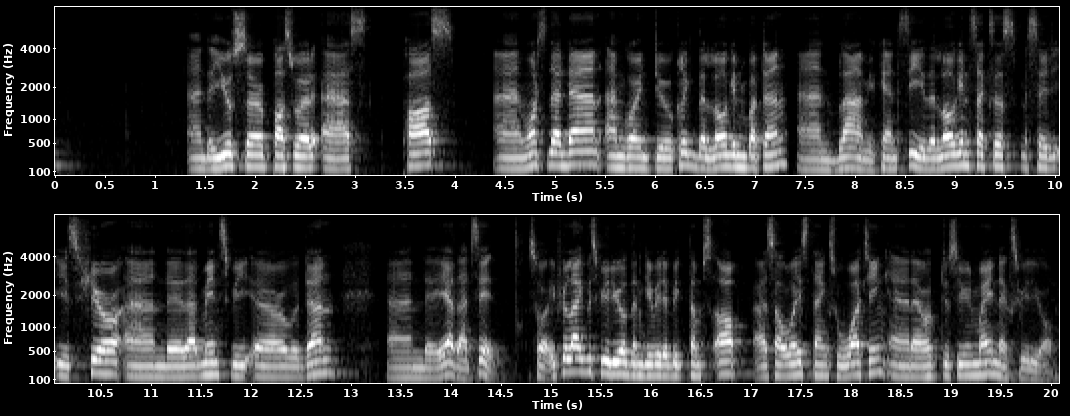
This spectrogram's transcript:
and the user password as pass. And once that done i'm going to click the login button and blam you can see the login success message is here and uh, that means we are done. And uh, yeah that's it. So if you like this video then give it a big thumbs up. As always thanks for watching and i hope to see you in my next video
